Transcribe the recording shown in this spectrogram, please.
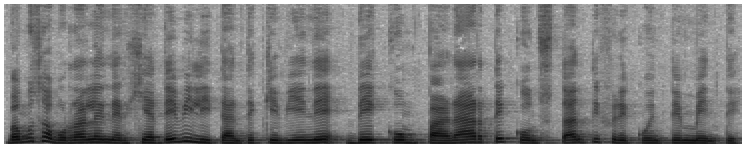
Vamos a borrar la energía debilitante que viene de compararte constante y frecuentemente.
